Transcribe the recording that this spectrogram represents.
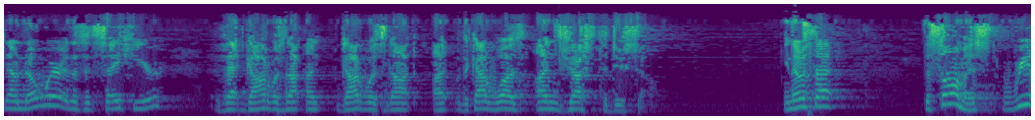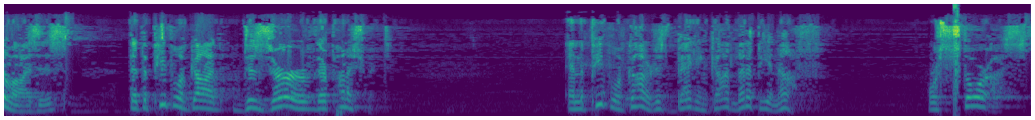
Now, nowhere does it say here that God was not un, God was not un, that God was unjust to do so. You notice that? The psalmist realizes that the people of God deserve their punishment. And the people of God are just begging, God, let it be enough. Restore us.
